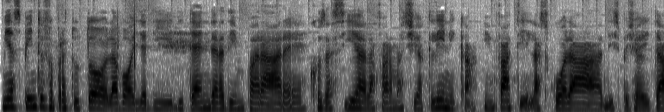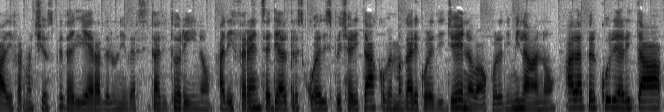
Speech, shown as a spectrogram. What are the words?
Mi ha spinto soprattutto la voglia di, di, tendere ad imparare cosa sia la farmacia clinica. Infatti la scuola di specialità di farmacia ospedaliera dell'Università di Torino, a differenza di altre scuole di specialità come magari quelle di Genova o quelle di Milano, ha la peculiarità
